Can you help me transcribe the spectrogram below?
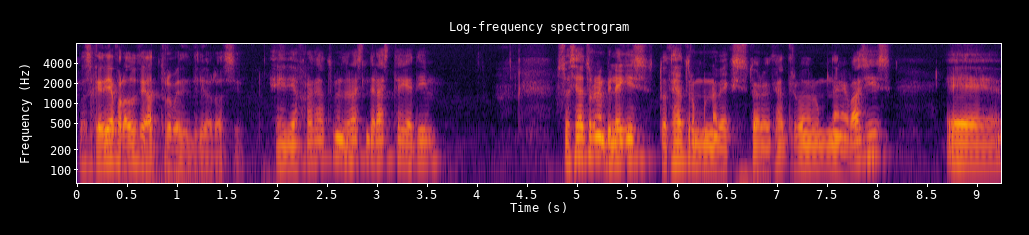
Βασικά η διαφορά του θεάτρου με την τηλεόραση. Ε, η διαφορά θεάτρου με τηλεόραση είναι τεράστια γιατί στο θέατρο επιλέγεις το θέατρο που να παίξεις, το θεατρικό έργο που να ανεβάσεις. Ε,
